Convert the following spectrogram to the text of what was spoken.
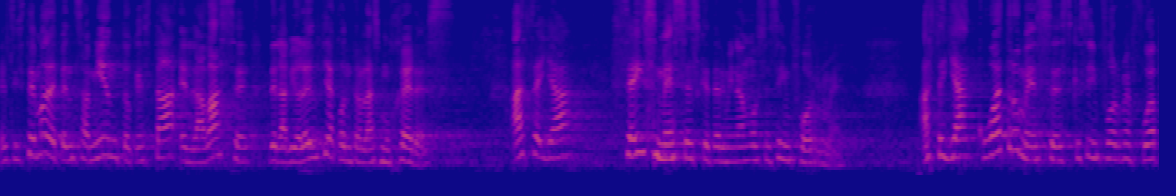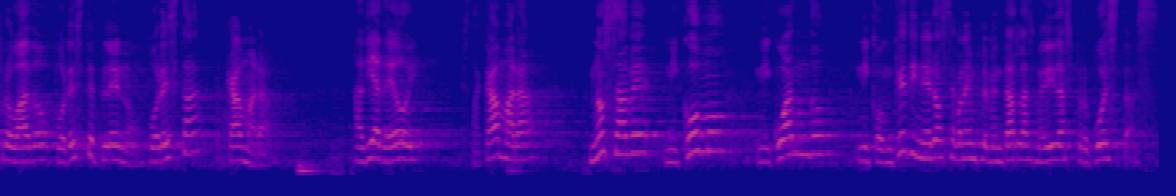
el sistema de pensamiento que está en la base de la violencia contra las mujeres. Hace ya seis meses que terminamos ese informe. Hace ya cuatro meses que ese informe fue aprobado por este Pleno, por esta Cámara. A día de hoy, esta Cámara no sabe ni cómo, ni cuándo, ni con qué dinero se van a implementar las medidas propuestas.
